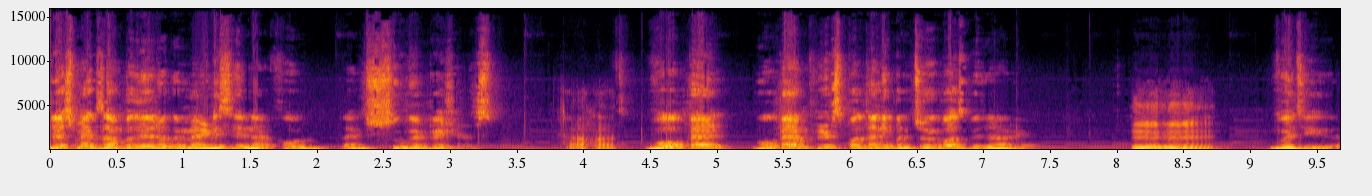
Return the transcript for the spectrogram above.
जस्ट मैं एग्जांपल दे रहा हूँ कोई मेडिसिन है फॉर लाइक शुगर पेशेंट्स हाँ हाँ। वो पैन वो पैम्पलेट्स पता नहीं बच्चों के पास भी जा रहे हैं। हम्म हम्म। वो चीज़ है।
